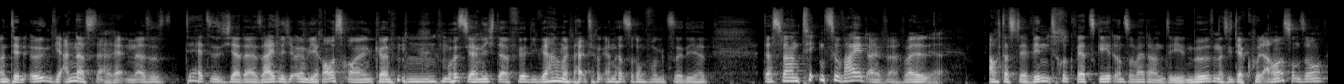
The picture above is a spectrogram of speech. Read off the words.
und den irgendwie anders da retten. Also der hätte sich ja da seitlich irgendwie rausrollen können. Mhm. Muss ja nicht dafür die Wärmeleitung andersrum funktioniert. Das war ein Ticken zu weit einfach, weil Ja. Auch, dass der Wind rückwärts geht und so weiter und die Möwen, das sieht ja cool aus und so.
